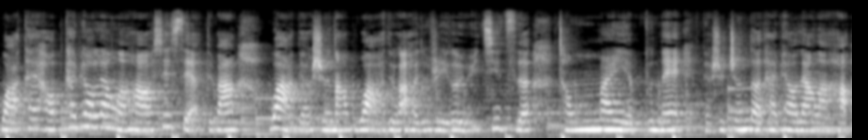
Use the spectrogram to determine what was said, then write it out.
哇，太好，太漂亮了哈，谢谢，对吧？哇表示呢，哇，对吧？就是一个语气词，정말예쁘네表示真的太漂亮了哈，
